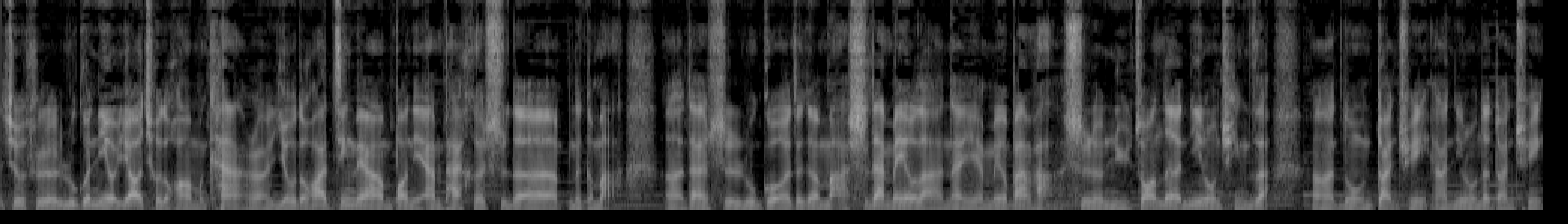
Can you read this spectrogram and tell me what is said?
就是如果你有要求的话，我们看，有的话尽量帮你安排合适的那个码，呃，但是如果这个码实在没有了，那也没有办法，是女装的呢绒裙子，啊，那种短裙啊，呢绒的短裙，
